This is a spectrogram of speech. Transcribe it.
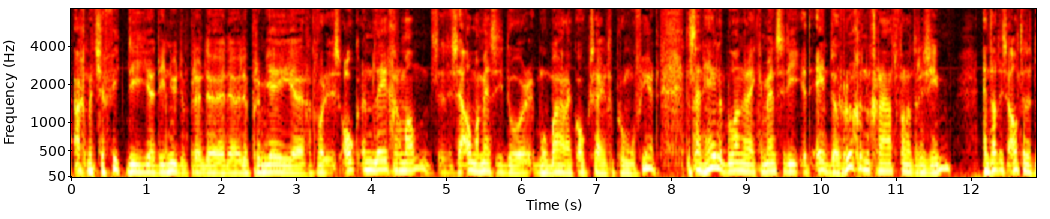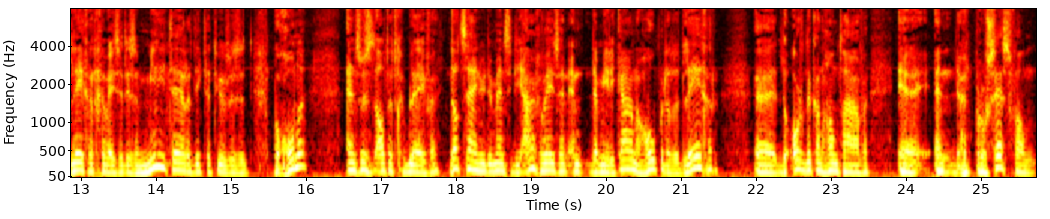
Ahmed Shafiq, die, die nu de, de, de, premier gaat worden... is ook een legerman. Het zijn allemaal mensen die door Mubarak ook zijn gepromoveerd. Dat zijn hele belangrijke mensen die het, de ruggengraat van het regime... en dat is altijd het leger geweest. Het is een militaire dictatuur, zo is het begonnen... En zo is het altijd gebleven. Dat zijn nu de mensen die aangewezen zijn. En de Amerikanen hopen dat het leger uh, de orde kan handhaven. Uh, en het proces van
